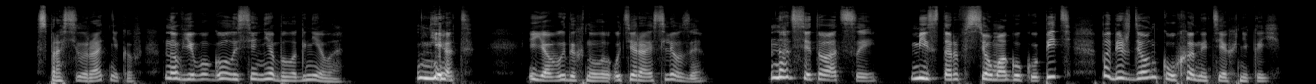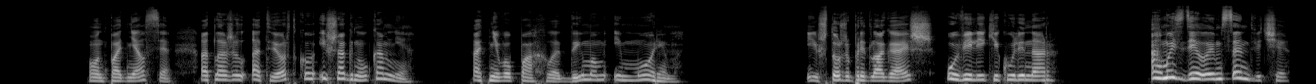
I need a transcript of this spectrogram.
– спросил Ратников, но в его голосе не было гнева. «Нет!» – я выдохнула, утирая слезы. «Над ситуацией. Мистер «все могу купить» побежден кухонной техникой». Он поднялся, отложил отвертку и шагнул ко мне. От него пахло дымом и морем. «И что же предлагаешь, у великий кулинар?» «А мы сделаем сэндвичи»,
